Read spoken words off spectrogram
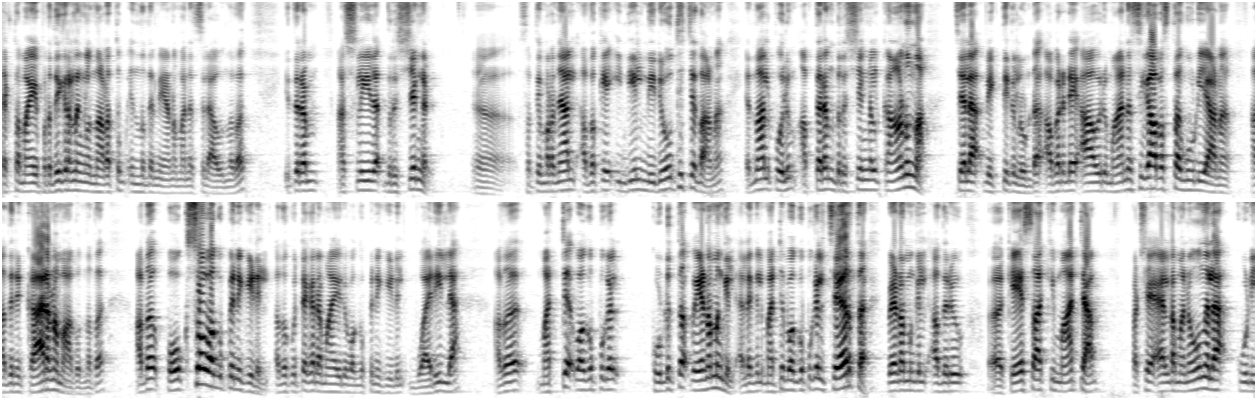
ശക്തമായ പ്രതികരണങ്ങൾ നടത്തും എന്ന് തന്നെയാണ് മനസ്സിലാവുന്നത്. ഇത്തരം അശ്ലീല ദൃശ്യങ്ങൾ സത്യം പറഞ്ഞാൽ അതൊക്കെ ഇന്ത്യയിൽ നിരോധിച്ചതാണ്. എന്നാൽ പോലും അത്തരം ദൃശ്യങ്ങൾ കാണുന്ന ചില വ്യക്തികളുണ്ട്. അവരുടെ ആ ഒരു മാനസികാവസ്ഥ കൂടിയാണ് അതിന് കാരണമാകുന്നത്. അത് പോക്സോ വകുപ്പിന് കീഴിൽ അത് കുറ്റകരമായ ഒരു വകുപ്പിന് കീഴിൽ വരില്ല. അത് മറ്റ് വകുപ്പുകൾ കൊടുത്ത് വേണമെങ്കിൽ അല്ലെങ്കിൽ മറ്റ് വകുപ്പുകൾ ചേർത്ത് വേണമെങ്കിൽ അതൊരു കേസാക്കി മാറ്റാം. പക്ഷേ അയാളുടെ മനോനില കൂടി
